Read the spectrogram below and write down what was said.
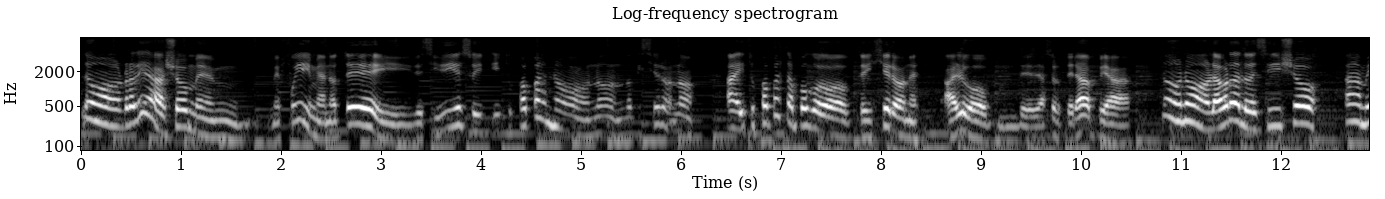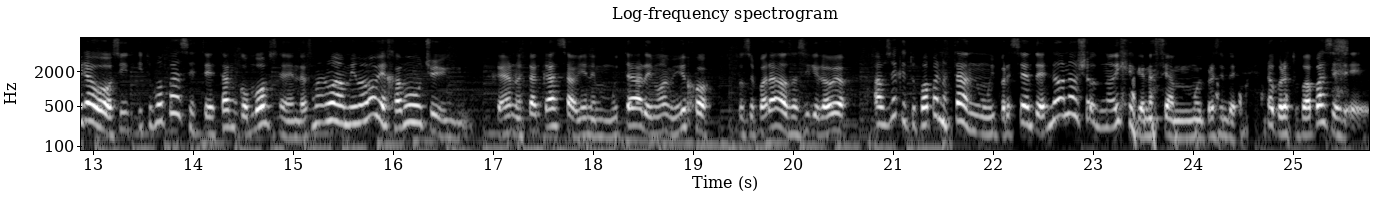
No, en realidad yo me, me fui, me anoté y decidí eso. ¿Y, tus papás no, no, no, quisieron? No. Ah, ¿y tus papás tampoco te dijeron algo de, hacer terapia? No, no, la verdad lo decidí yo. Ah, mira vos, ¿y, tus papás este, están con vos en la semana? No, mi mamá viaja mucho y general no está en casa, viene muy tarde, mi mamá y mi viejo son separados, así que lo veo. Ah, o sea que tus papás no están muy presentes. No, no, yo no dije que no sean muy presentes. No, pero tus papás, eh,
